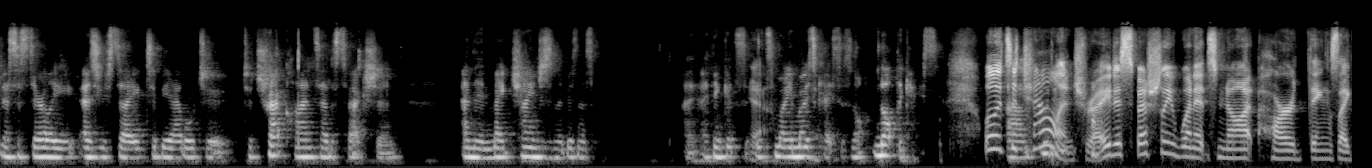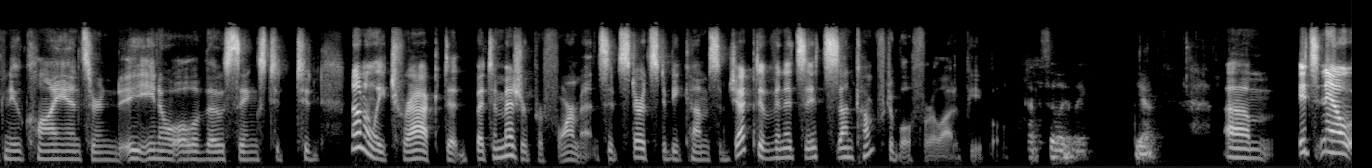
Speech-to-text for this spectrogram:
necessarily, as you say, to be able to to track client satisfaction and then make changes in the business? I, I think it's yeah. it's in most cases not not the case. Well, it's a um, challenge, right? Especially when it's not hard things like new clients or you know all of those things to to not only track it, but to measure performance. It starts to become subjective, and it's it's uncomfortable for a lot of people. Absolutely. Yeah. Um, it's now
